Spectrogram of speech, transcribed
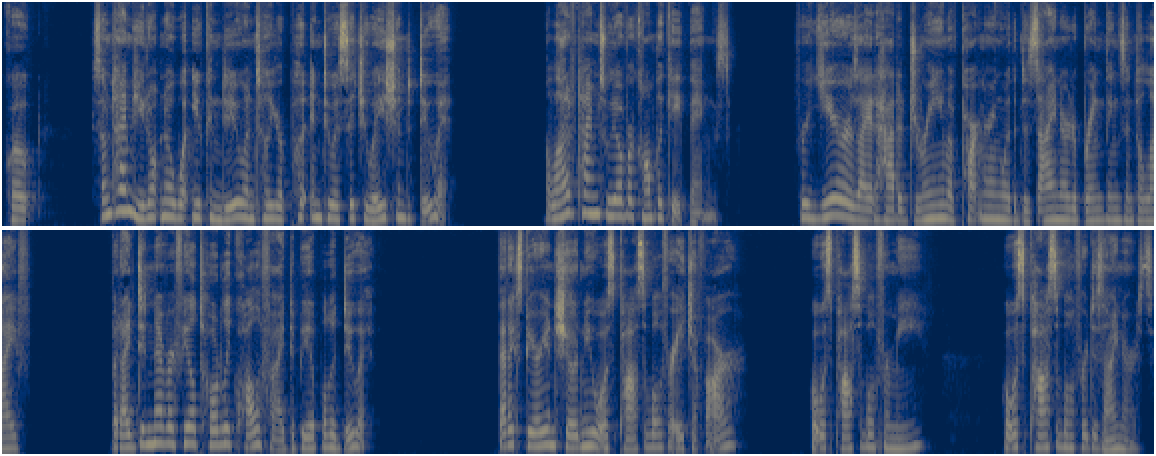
Quote, Sometimes you don't know what you can do until you're put into a situation to do it. A lot of times we overcomplicate things. For years, I had had a dream of partnering with a designer to bring things into life, but I didn't ever feel totally qualified to be able to do it. That experience showed me what was possible for HFR what was possible for me, what was possible for designers.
